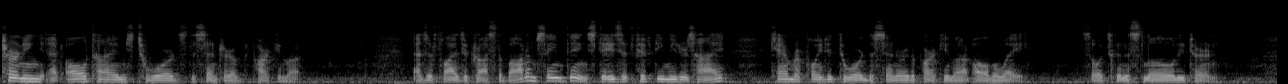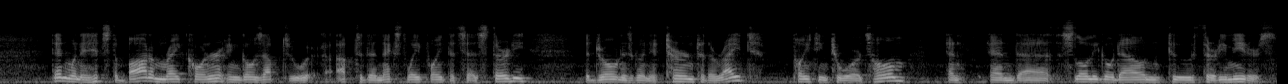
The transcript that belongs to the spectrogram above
turning at all times towards the center of the parking lot. As it flies across the bottom, same thing, stays at 50 meters high, camera pointed toward the center of the parking lot all the way. So it's going to slowly turn. Then when it hits the bottom right corner and goes up to up to the next waypoint that says 30, the drone is going to turn to the right, pointing towards home, and, and uh, slowly go down to 30 meters.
